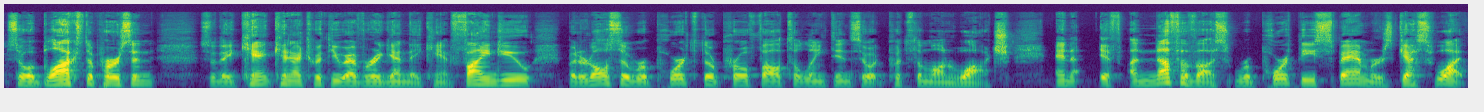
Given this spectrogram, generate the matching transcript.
So it blocks the person so they can't connect with you ever again. They can't find you, but it also reports their profile to LinkedIn so it puts them on watch. And if enough of us report these spammers, guess what?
